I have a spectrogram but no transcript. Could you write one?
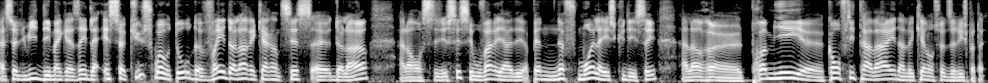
à celui des magasins de la SAQ, soit autour de 20 dollars et 46 de l'heure. Alors on sait, c'est ouvert il y a à peine neuf mois la SQDC. Alors un premier conflit de travail dans lequel on se dirige peut-être.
